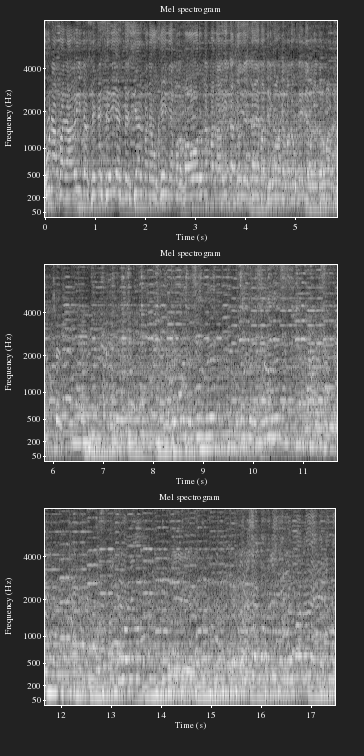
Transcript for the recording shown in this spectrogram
Unas palabritas en ese día especial para Eugenia, por favor. Unas palabritas que hoy está de matrimonio para Eugenia, para tu hermana. Sí. Decirle muchas felicidades por su matrimonio. Yo me feliz por mi hermana y tenemos.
